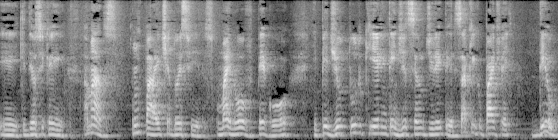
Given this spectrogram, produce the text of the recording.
e que Deus aí. Amados, um pai tinha dois filhos. O mais novo pegou e pediu tudo que ele entendia sendo direito dele. Sabe o que, que o pai fez? Deu.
